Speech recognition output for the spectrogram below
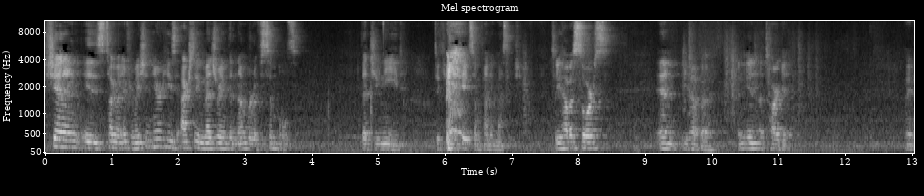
Shannon is talking about information here, he's actually measuring the number of symbols that you need to communicate some kind of message. So you have a source, and you have a an in a target, right?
